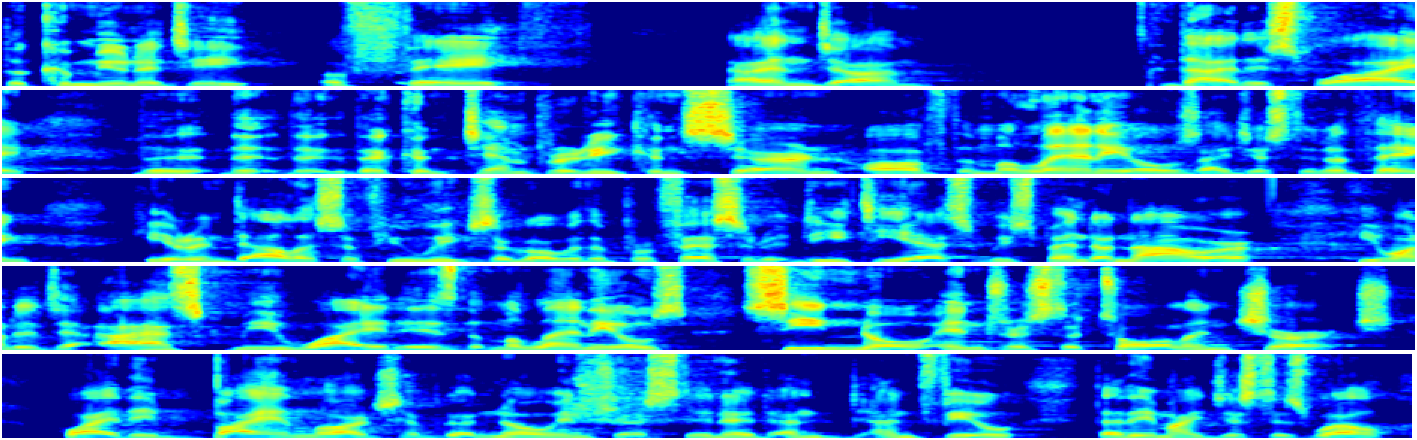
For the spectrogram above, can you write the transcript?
the community of faith. And um, that is why the, the, the, the, contemporary concern of the millennials, I just did a thing here in Dallas a few weeks ago with a professor at DTS. We spent an hour. He wanted to ask me why it is that millennials see no interest at all in church, why they, by and large, have got no interest in it and, and feel that they might just as well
